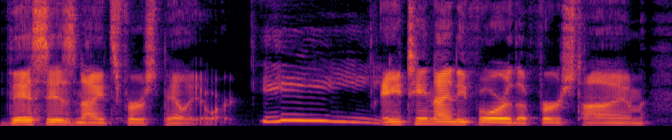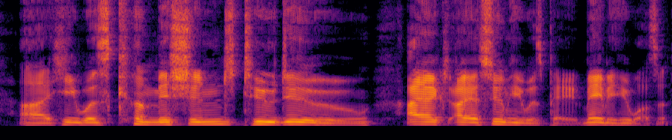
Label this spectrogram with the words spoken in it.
This is Knight's first paleo art. 1894, the first time uh, he was commissioned to do. I, I assume he was paid. Maybe he wasn't.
